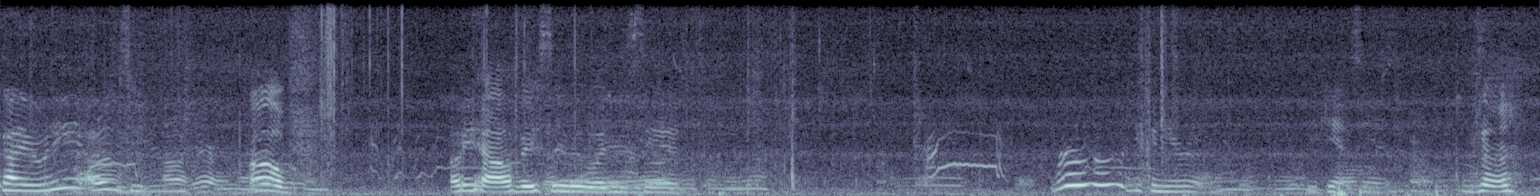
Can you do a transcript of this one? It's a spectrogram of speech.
Coyote? I was. Uh, here, in the- Oh. Oh yeah, obviously we wouldn't see it. Woo, You can hear it. You can't see it.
